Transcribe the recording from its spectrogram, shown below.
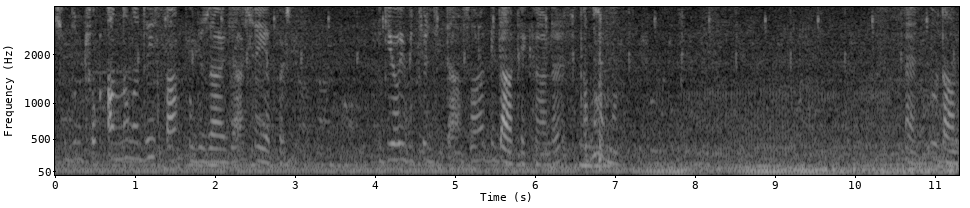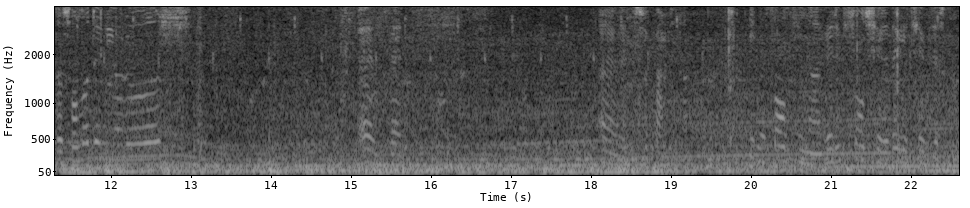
Şimdi bunu çok anlamadıysan bu güzergah şey yaparız. Videoyu bitirdikten sonra bir daha tekrarlarız. Tamam mı? Evet, buradan da sola dönüyoruz. Evet. Evet, süpersin. Yine sol sinyal verip sol şeride geçebilirsin.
